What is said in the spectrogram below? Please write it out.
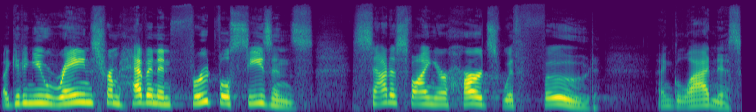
by giving you rains from heaven and fruitful seasons, satisfying your hearts with food and gladness.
